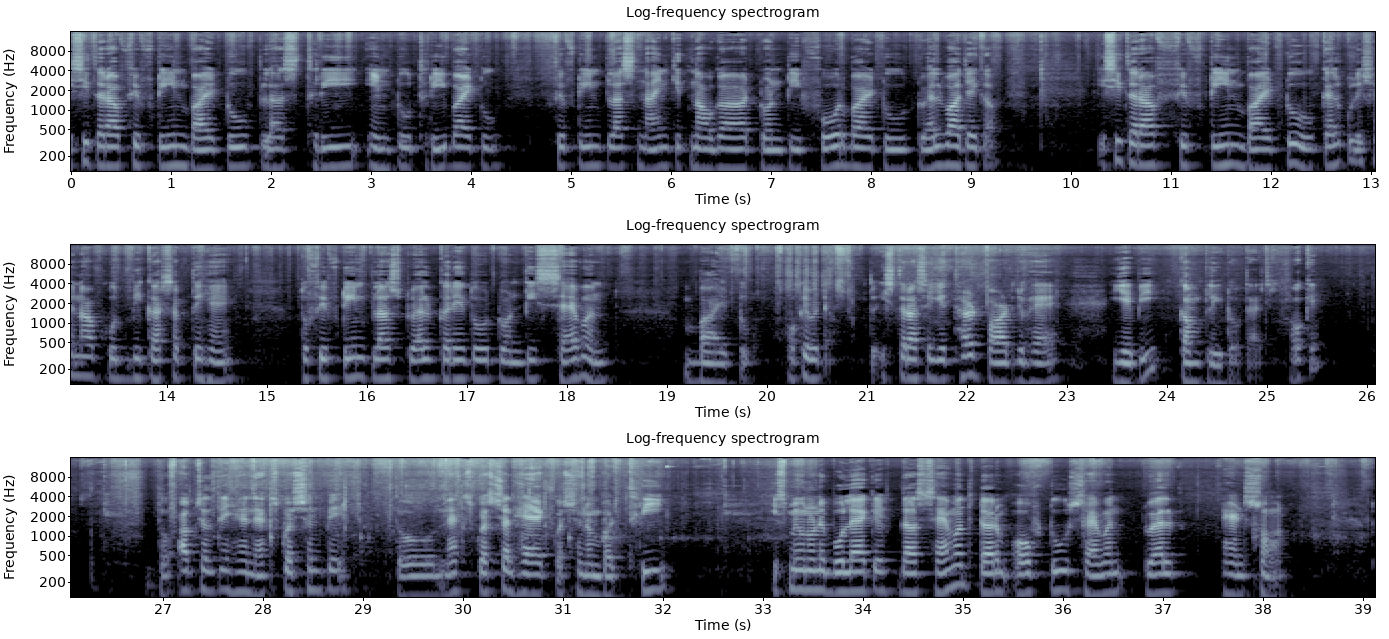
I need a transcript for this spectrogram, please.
इसी तरह fifteen by two plus three into three by two fifteen plus nine कितना होगा? Twenty four by two twelve आ जाएगा। इसी तरह fifteen by two calculation आप खुद भी कर सकते हैं। तो फिफ्टीन प्लस ट्वेल्व करें तो twenty seven by two okay बेटा? तो इस तरह से ये थर्ड पार्ट जो है, ये भी कंप्लीट होता है जी। ओके तो अब चलते हैं नेक्स्ट क्वेश्चन पे। तो नेक्स्ट क्वेश्चन है क्वेश्चन नंबर थ्री इसमें उन्होंने बोला है कि the seventh term of two seven twelve and so on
